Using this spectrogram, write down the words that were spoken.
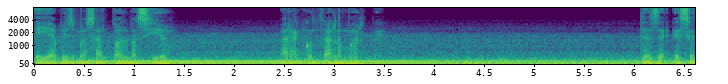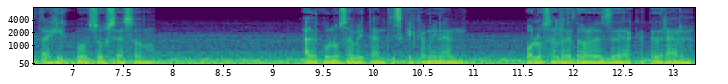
ella misma saltó al vacío para encontrar la muerte. Desde ese trágico suceso, algunos habitantes que caminan por los alrededores de la catedral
